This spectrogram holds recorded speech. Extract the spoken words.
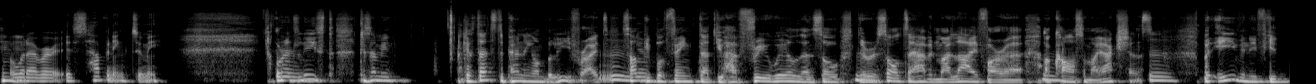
mm. of hmm. whatever is happening to me. Or at least, because I mean, because that's depending on belief, right? Mm, Some yeah. people think that you have free will, and so the mm. results I have in my life are a, a mm. cause of my actions. Mm. But even if you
